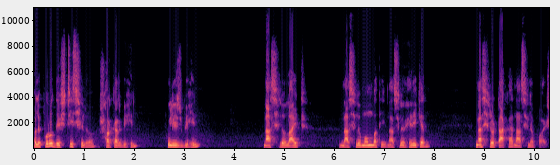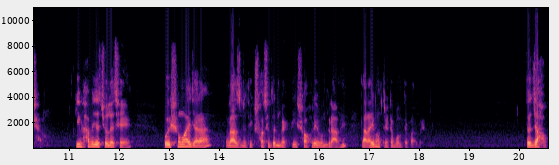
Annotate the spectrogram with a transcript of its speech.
ফলে পুরো দেশটি ছিল সরকারবিহীন, পুলিশবিহীন। না ছিল লাইট না ছিল মোমবাতি, না ছিল হেরিকেন না ছিল টাকা, না ছিল পয়সা। কীভাবে যে চলেছে, ওই সময় যারা রাজনৈতিক সচেতন ব্যক্তি শহরে এবং গ্রামে তারাই মাত্র এটা বলতে পারবে। তো যা হোক,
